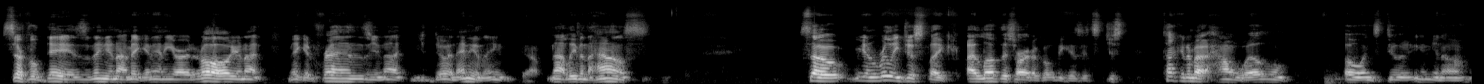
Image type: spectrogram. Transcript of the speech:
several days. And then you're not making any art at all. You're not making friends. You're not doing anything. Yeah. Not leaving the house. So, you know, really just like, I love this article because it's just talking about how well Owen's doing and, you know,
